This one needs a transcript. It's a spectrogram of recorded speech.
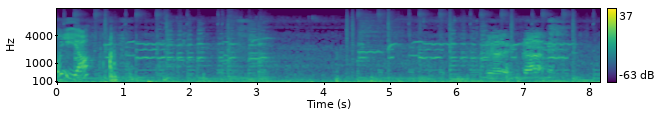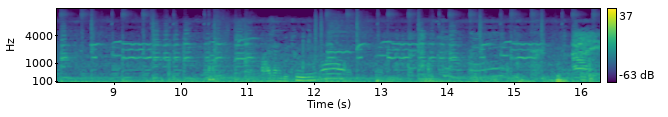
Ủa gì vậy? tại đang bị thương Anh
